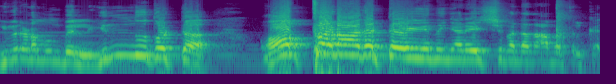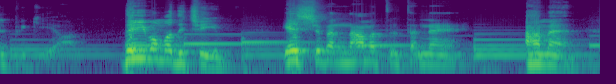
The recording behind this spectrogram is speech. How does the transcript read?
ഇവരുടെ മുമ്പിൽ ഇന്നു തൊട്ട് ഓപ്പണാകട്ടെ എന്ന് ഞാൻ യേശുവന്റെ നാമത്തിൽ കൽപ്പിക്കുകയാണ്. ദൈവം അത് ചെയ്യും. യേശുവൻ നാമത്തിൽ തന്നെ. ആമേൻ.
